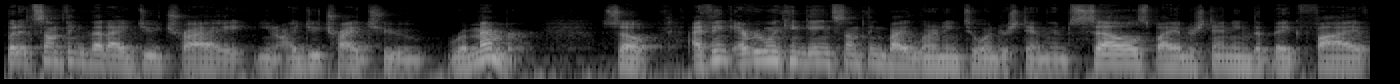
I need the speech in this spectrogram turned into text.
but it's something that I do try, you know, I do try to remember. So I think everyone can gain something by learning to understand themselves, by understanding the big five,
